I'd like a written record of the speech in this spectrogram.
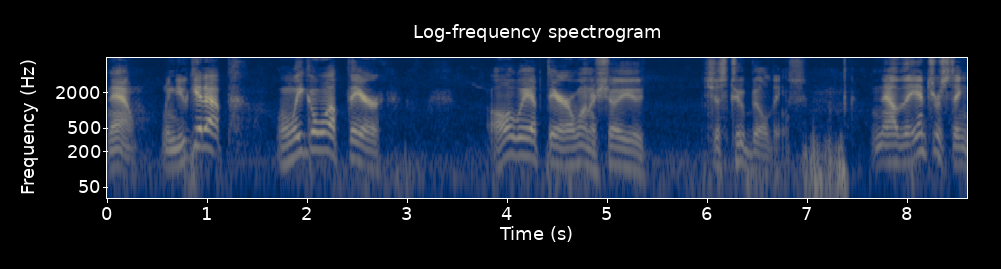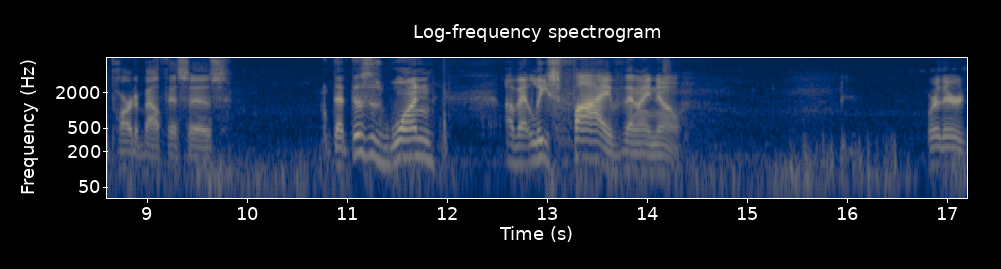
Now, when you get up, when we go up there, all the way up there, I want to show you just two buildings. Now, the interesting part about this is that this is one of at least five that I know where they're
